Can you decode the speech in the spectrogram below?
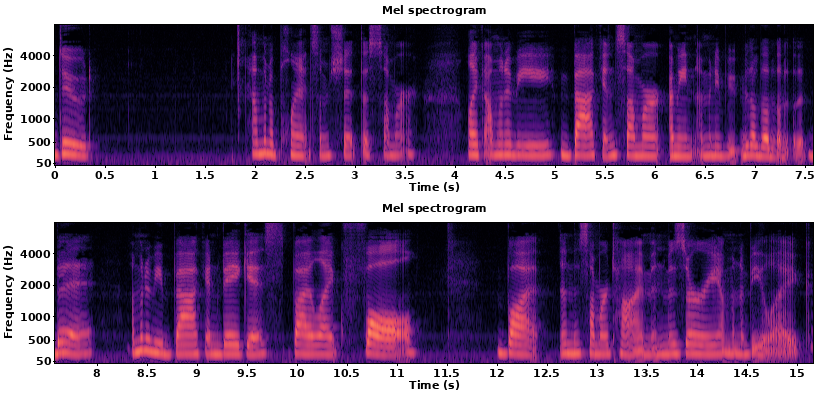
Dude, I'm gonna plant some shit this summer. Like, I'm gonna be back in summer. I mean, I'm gonna be. Blah, blah, blah, I'm gonna be back in Vegas by like fall. But in the summertime in Missouri, I'm gonna be like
